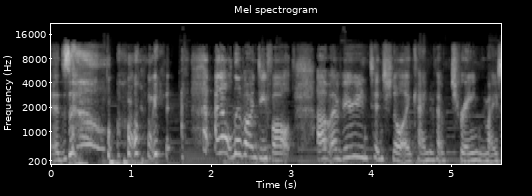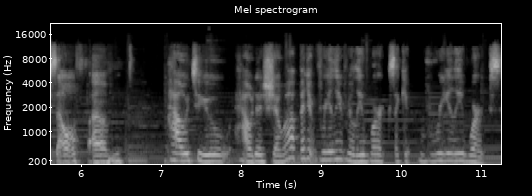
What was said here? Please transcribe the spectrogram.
And so I don't live on default. Um, I'm very intentional and kind of have trained myself um, how to how to show up but it really really works like it really works.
